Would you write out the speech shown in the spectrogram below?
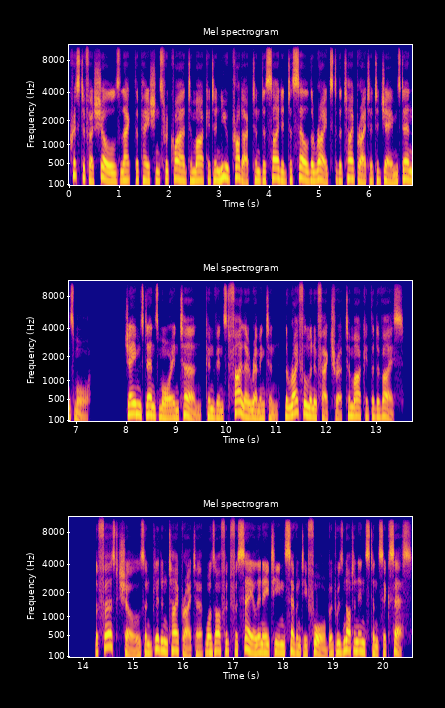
Christopher Sholes lacked the patience required to market a new product and decided to sell the rights to the typewriter to James Densmore. James Densmore, in turn, convinced Philo Remington, the rifle manufacturer, to market the device. The first Sholes and Glidden typewriter was offered for sale in 1874 but was not an instant success.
